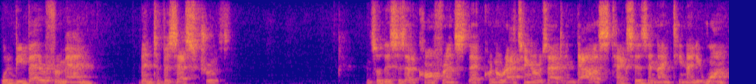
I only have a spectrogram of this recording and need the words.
would be better for man than to possess truth. And so this is at a conference that Cardinal Ratzinger was at in Dallas, Texas in 1991.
